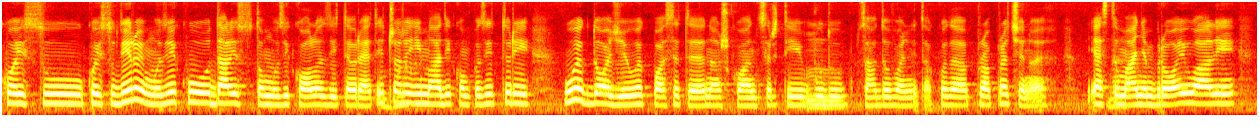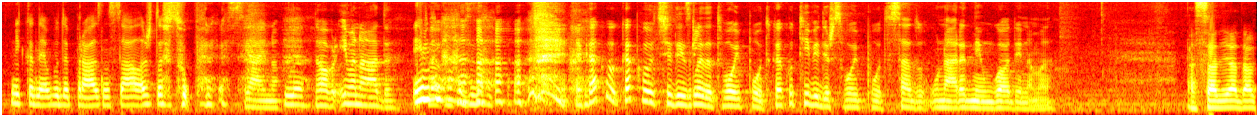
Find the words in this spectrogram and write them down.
koji, su, koji studiraju muziku, da li su to muzikolozi, teoretičari mhm. i mladi kompozitori, uvek dođu i uvek posete naš koncert i budu mhm. zadovoljni. Tako da, propraćeno je. Jeste u manjem broju, ali nikad ne bude prazna sala, što je super. Sjajno. Dobro, ima nade. Ima nade, da. E, kako, kako će da izgleda tvoj put? Kako ti vidiš svoj put sad u narednim godinama? Pa sad ja, da li,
